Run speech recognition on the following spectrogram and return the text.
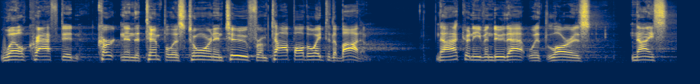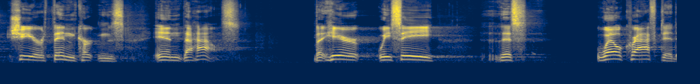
well crafted curtain in the temple is torn in two from top all the way to the bottom. Now, I couldn't even do that with Laura's nice, sheer, thin curtains in the house. But here we see this well crafted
